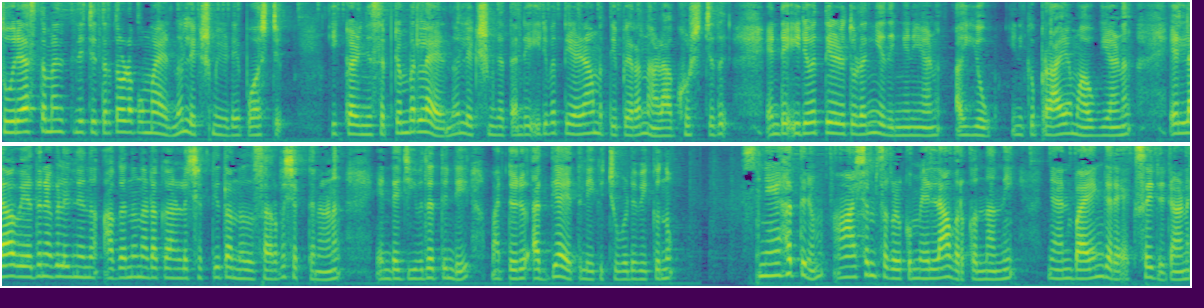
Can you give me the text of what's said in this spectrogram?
സൂര്യാസ്തമനത്തിന്റെ ചിത്രത്തോടൊപ്പമായിരുന്നു ലക്ഷ്മിയുടെ പോസ്റ്റ്. ഇക്കഴിഞ്ഞ സെപ്റ്റംബറിലായിരുന്നു ലക്ഷ്മിക തന്റെ ഇരുപത്തിയേഴാമത്തെ പിറന്നാൾ ആഘോഷിച്ചത്. എന്റെ ഇരുപത്തിയേഴ് തുടങ്ങിയത് ഇങ്ങനെയാണ്. അയ്യോ എനിക്ക് പ്രായമാവുകയാണ്. എല്ലാ വേദനകളിൽ നിന്ന് അകന്നു നടക്കാനുള്ള ശക്തി തന്നത് സർവശക്തനാണ്. എന്റെ ജീവിതത്തിന്റെ മറ്റൊരു അധ്യായത്തിലേക്ക് ചുവടുവെക്കുന്നു സ്നേഹത്തിനും ആശംസകൾക്കും എല്ലാവർക്കും നന്ദി. ഞാൻ ഭയങ്കര എക്സൈറ്റഡ് ആണ്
